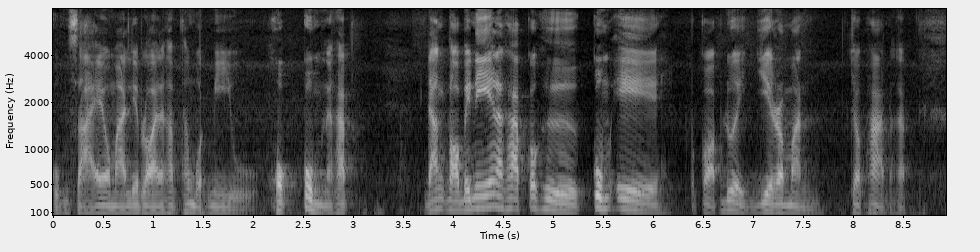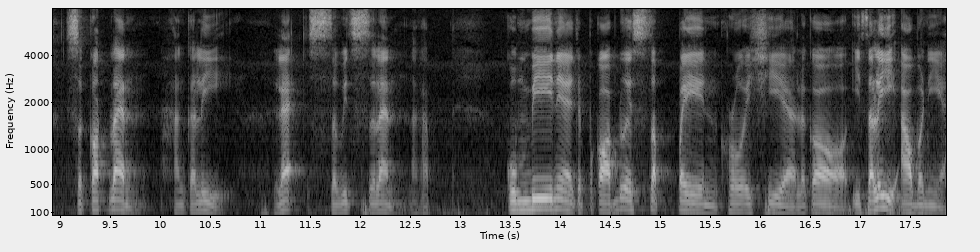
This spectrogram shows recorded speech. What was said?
กลุ่มสายออกมาเรียบร้อยนะครับ ทั้งหมดมีอยู่ 6 กลุ่มนะครับ ดังต่อไปนี้นะครับก็คือกลุ่ม A ประกอบด้วยเยอรมันเจ้าภาพนะครับ สกอตแลนด์ฮังการีและสวิตเซอร์แลนด์นะครับ กลุ่ม B เนี่ยจะประกอบด้วยสเปน โครเอเชีย แล้วก็อิตาลี อัลเบเนีย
